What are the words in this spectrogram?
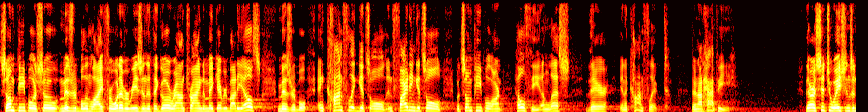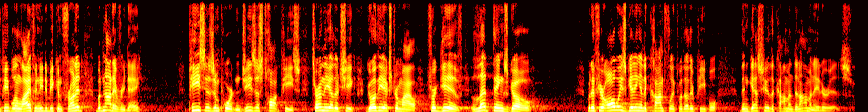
Some people are so miserable in life for whatever reason that they go around trying to make everybody else miserable. And conflict gets old and fighting gets old. But some people aren't healthy unless they're in a conflict, they're not happy. There are situations and people in life who need to be confronted, but not every day. Peace is important. Jesus taught peace. Turn the other cheek, go the extra mile, forgive, let things go. But if you're always getting into conflict with other people, then guess who the common denominator is?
